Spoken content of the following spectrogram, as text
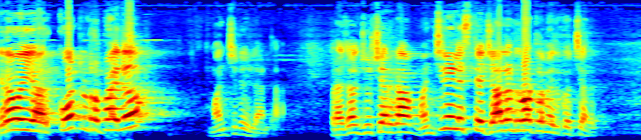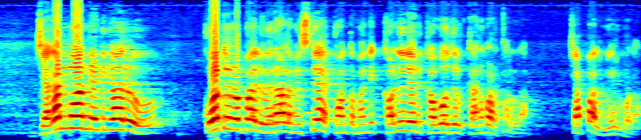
ఇరవై ఆరు కోట్ల రూపాయలు మంచినీళ్ళు అంట ప్రజలు చూశారుగా మంచినీళ్ళు ఇస్తే జాలని రోడ్ల మీదకి వచ్చారు. జగన్మోహన్ రెడ్డి గారు కోటి రూపాయలు విరాళం ఇస్తే కొంతమంది కళ్ళు లేని కబోదులు కనబడతల్లా చెప్పాలి మీరు కూడా.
